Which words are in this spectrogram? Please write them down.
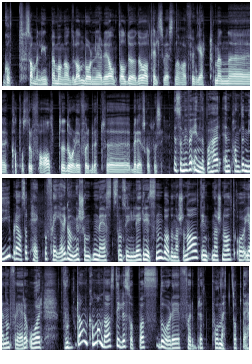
godt sammenlignet med mange andre land, både når det gjelder antall døde og at helsevesenet har fungert. Men uh, katastrofalt dårlig forberedt uh, beredskapsmessig. Som vi var inne på her, En pandemi ble altså pekt på flere ganger som den mest sannsynlige krisen, både nasjonalt, internasjonalt og gjennom flere år. Hvordan kan man da stille såpass dårlig forberedt på nettopp det?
